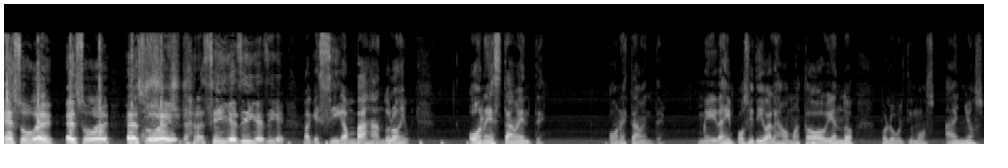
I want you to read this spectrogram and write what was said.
eso es, eso es, eso es. Ahora sigue, sigue, sigue. Para que sigan bajando los... Honestamente, honestamente, medidas impositivas las hemos estado viendo por los últimos años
